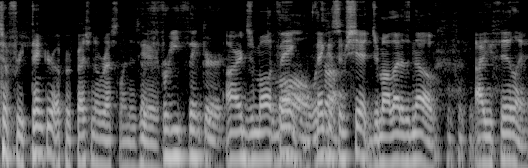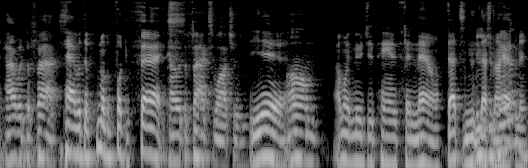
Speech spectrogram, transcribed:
The free thinker of professional wrestling is The here. free thinker. All right, Jamal, Jamal, think of some shit. Jamal, let us know how you feeling. Pat with the facts. Pat with the motherfucking facts. Pat with the facts watching. Yeah, Um, I want New Japan fin now. That's that's not happening.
